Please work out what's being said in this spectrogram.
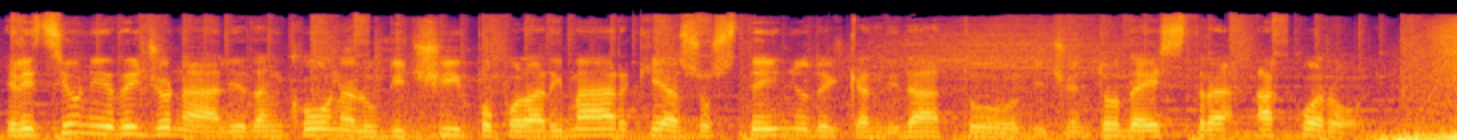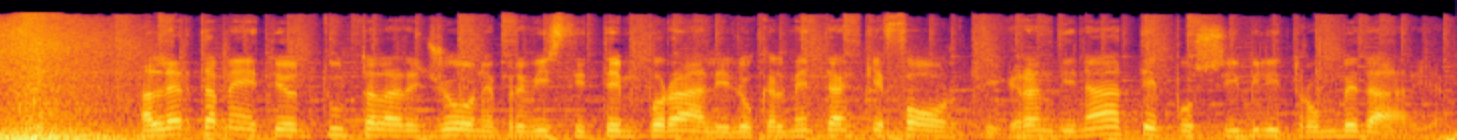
Elezioni regionali ad Ancona, l'Udc Popolari Marche a sostegno del candidato di centrodestra Acquaroli. Allerta meteo in tutta la regione, previsti temporali, localmente anche forti, grandinate e possibili trombe d'aria.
